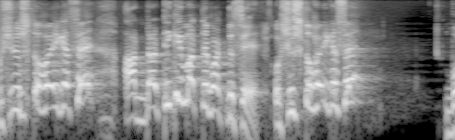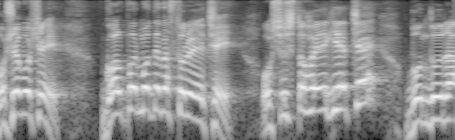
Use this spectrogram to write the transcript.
অসুস্থ হয়ে গেছে, আড্ডা ঠিকই মারতে পারতেছে। অসুস্থ হয়ে গেছে, বসে বসে গল্পের মধ্যে ব্যস্ত রয়েছে। অসুস্থ হয়ে গিয়েছে, বন্ধুরা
